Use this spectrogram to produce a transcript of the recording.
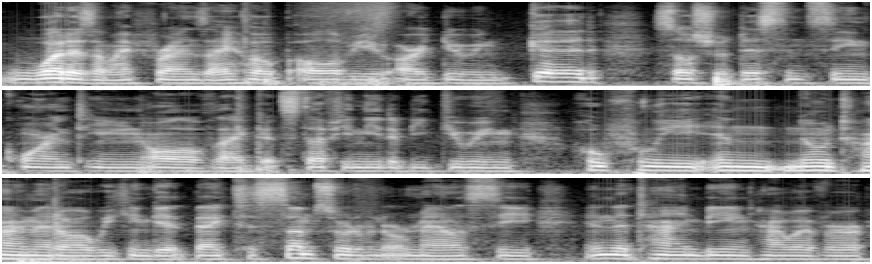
What is up, my friends? I hope all of you are doing good. Social distancing, quarantine, all of that good stuff you need to be doing. Hopefully, in no time at all, we can get back to some sort of normalcy. In the time being, however,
